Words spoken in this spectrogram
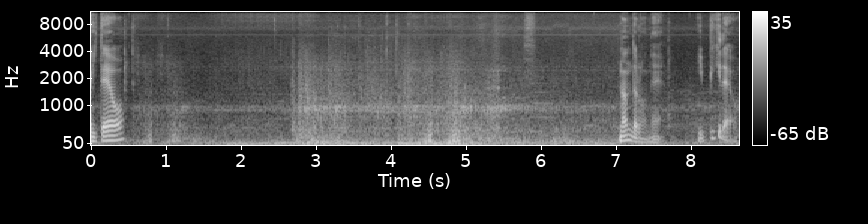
あいたよなんだろうね一匹だよ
